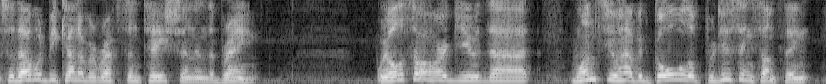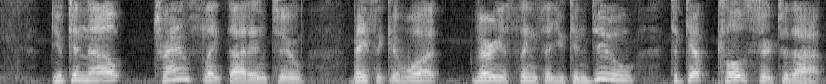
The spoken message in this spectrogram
So that would be kind of a representation in the brain. We also argue that once you have a goal of producing something, you can now translate that into basically what various things that you can do to get closer to that.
